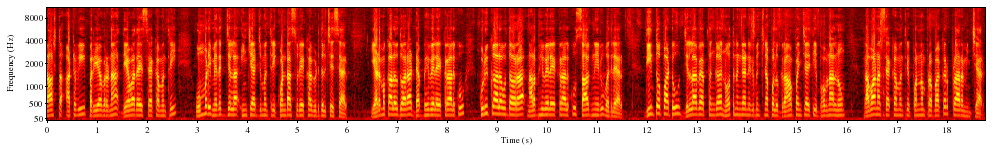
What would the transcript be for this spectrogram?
రాష్ట్ర అటవీ పర్యావరణ దేవాదాయ శాఖ మంత్రి ఉమ్మడి మెదక్ జిల్లా ఇన్ఛార్జి మంత్రి కొండా సురేఖ విడుదల చేశారు. ఎడమ కాలువ ద్వారా డెబ్బై వేల ఎకరాలకు కుడి కాలువ ద్వారా నలభై వేల ఎకరాలకు సాగునీరు వదిలారు. దీంతో పాటు జిల్లా వ్యాప్తంగా నూతనంగా నిర్మించిన పలు గ్రామ పంచాయతీ భవనాలను రవాణా శాఖ మంత్రి పొన్నం ప్రభాకర్ ప్రారంభించారు.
